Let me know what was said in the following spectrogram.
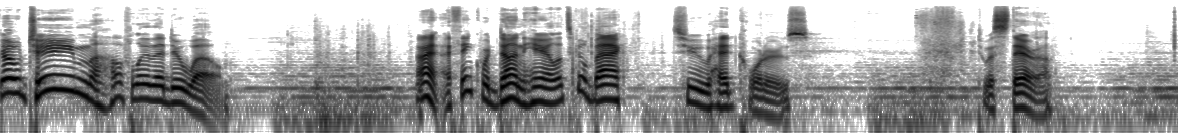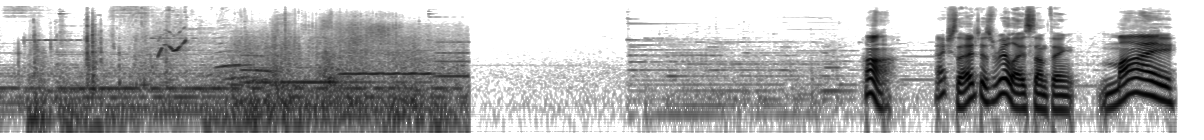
Go team! Hopefully they do well. Alright, I think we're done here. Let's go back to headquarters. To Astera. Huh. Actually, I just realized something. My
